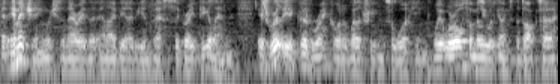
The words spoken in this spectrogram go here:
And imaging, which is an area that NIBIB invests a great deal in, is really a good record of whether treatments are working. We're, we're all familiar with going to the doctor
